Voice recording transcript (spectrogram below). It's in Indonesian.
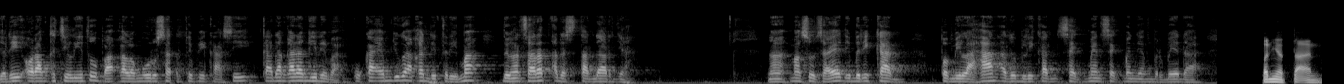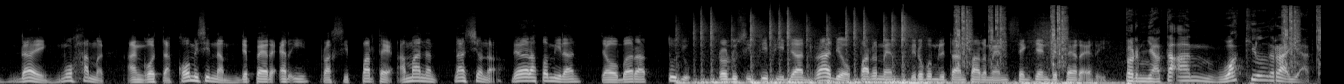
Jadi orang kecil itu Pak kalau ngurus sertifikasi kadang-kadang gini Pak. UKM juga akan diterima dengan syarat ada standarnya. Nah maksud saya diberikan pemilahan atau diberikan segmen-segmen yang berbeda. Pernyataan Daeng Muhammad, anggota Komisi 6 DPR RI, fraksi Partai Amanat Nasional, Daerah Pemilihan Jawa Barat 7, Produksi TV dan Radio Parlemen, Biro Pemerintahan Parlemen, Sekjen DPR RI. Pernyataan Wakil Rakyat.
